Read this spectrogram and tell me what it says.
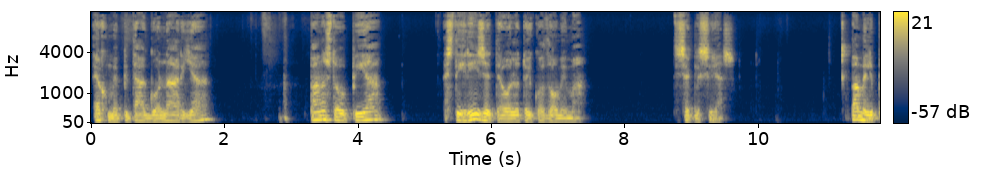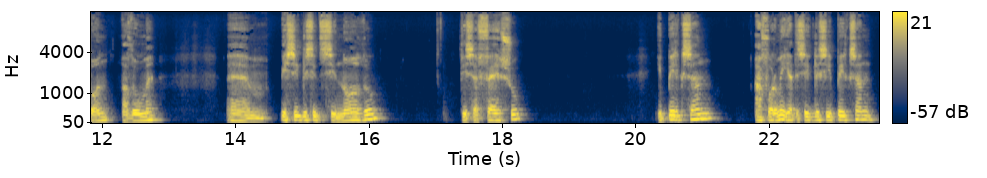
έχουμε πει τα αγκονάρια πάνω στα οποία στηρίζεται όλο το οικοδόμημα της Εκκλησίας. Πάμε λοιπόν να δούμε η σύγκληση της Συνόδου της Εφέσου υπήρξαν αφορμή για τη σύγκληση υπήρξαν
